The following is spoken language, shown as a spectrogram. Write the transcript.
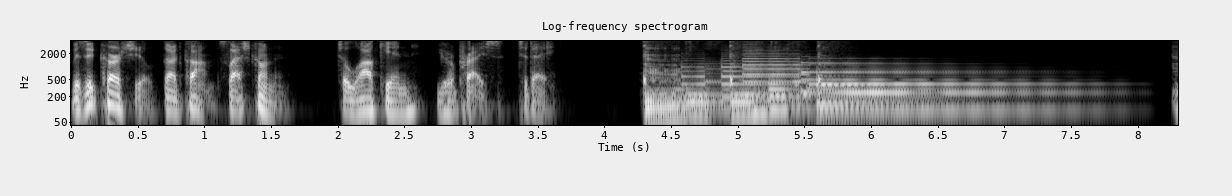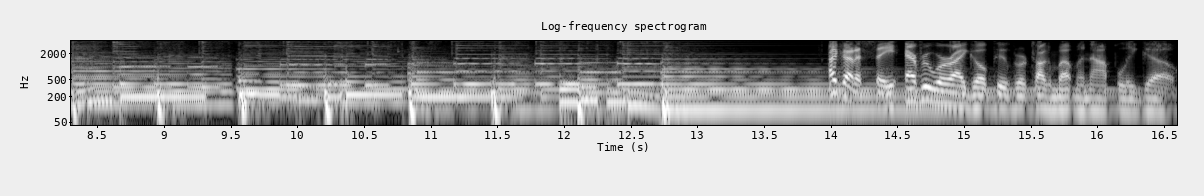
Visit carshield.com slash Conan to lock in your price today. I got to say, everywhere I go, people are talking about Monopoly Go.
